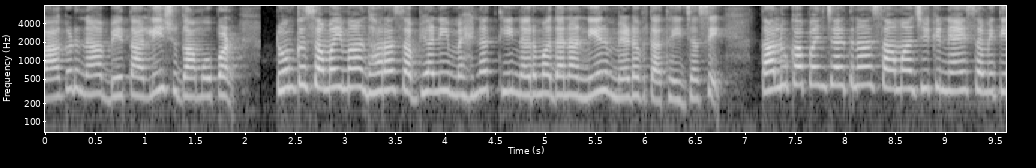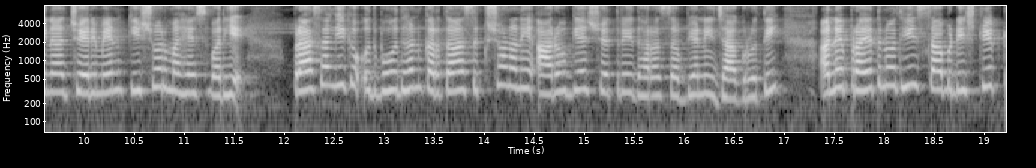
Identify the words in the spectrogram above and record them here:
વાગડના બેતાલીસ ગામો પણ ટૂંક સમયમાં ધારાસભ્યની મહેનતથી નર્મદાના નીર મેળવતા થઈ જશે. તાલુકા પંચાયતના સામાજિક ન્યાય સમિતિના ચેરમેન કિશોર મહેશ્વરીએ પ્રાસંગિક ઉદ્બોધન કરતા શિક્ષણ અને આરોગ્ય ક્ષેત્રે ધારાસભ્યની જાગૃતિ અને પ્રયત્નોથી સબ ડિસ્ટ્રિક્ટ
